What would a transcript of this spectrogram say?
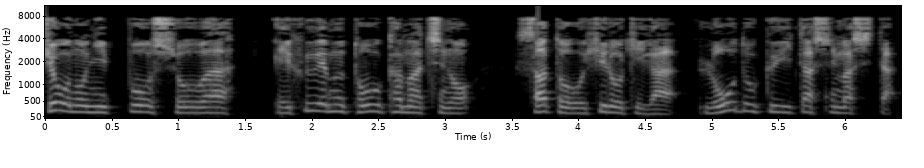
今日の日報賞は FM 十日町の佐藤博樹が朗読いたしました。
